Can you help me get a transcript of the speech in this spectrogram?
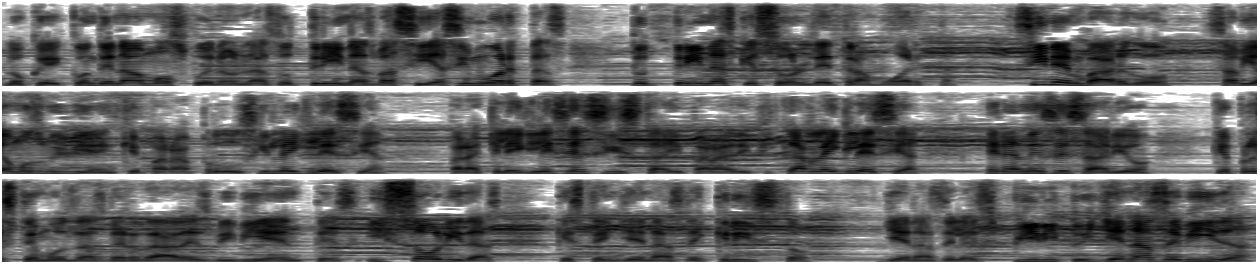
lo que condenamos fueron las doctrinas vacías y muertas, doctrinas que son letra muerta. Sin embargo, sabíamos muy bien que para producir la iglesia, para que la iglesia exista y para edificar la iglesia, era necesario que prestemos las verdades vivientes y sólidas que estén llenas de Cristo, llenas del Espíritu y llenas de vida.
